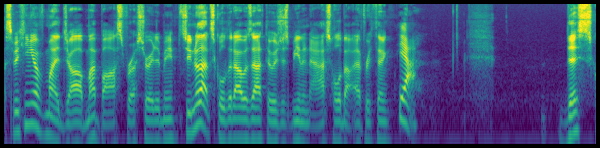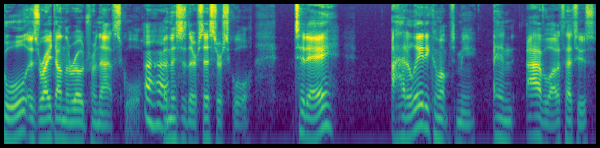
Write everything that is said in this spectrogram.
speaking of my job, my boss frustrated me. So you know that school that I was at that was just being an asshole about everything. Yeah. This school is right down the road from that school, Uh-huh. and this is their sister school. Today, I had a lady come up to me, and I have a lot of tattoos.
